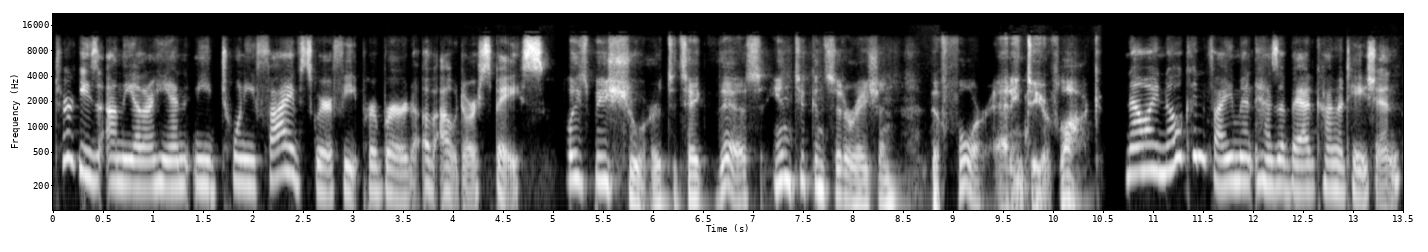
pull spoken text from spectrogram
Turkeys, on the other hand, need 25 square feet per bird of outdoor space. Please be sure to take this into consideration before adding to your flock. Now, I know confinement has a bad connotation,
